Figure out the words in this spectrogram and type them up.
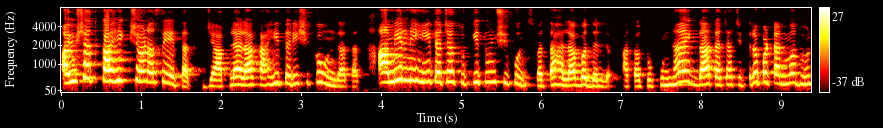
आयुष्यात काही क्षण असे येतात जे आपल्याला काहीतरी शिकवून जातात. आमिरनेही त्याच्या चुकीतून शिकून स्वतःला बदललं. आता तो पुन्हा एकदा त्याच्या चित्रपटांमधून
